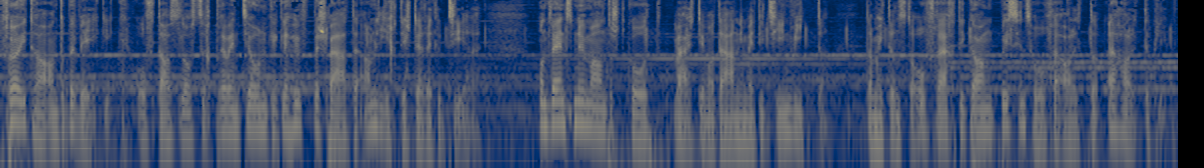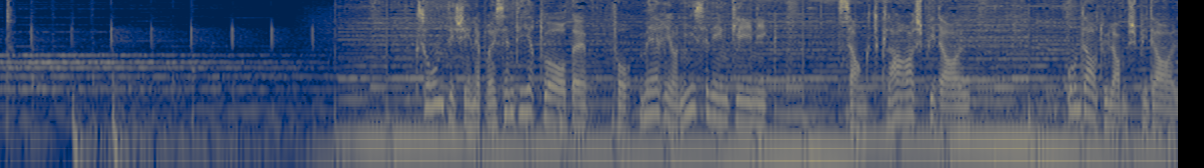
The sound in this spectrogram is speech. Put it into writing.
Freude haben an der Bewegung. Auf das lässt sich Prävention gegen Hüftbeschwerden am leichtesten reduzieren. Und wenn es nicht mehr anders geht, weiss die moderne Medizin weiter, damit uns der aufrechte Gang bis ins hohe Alter erhalten bleibt. Gesund ist Ihnen präsentiert worden von Merion Iselin Klinik, St. Clara Spital und Adulam Spital.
